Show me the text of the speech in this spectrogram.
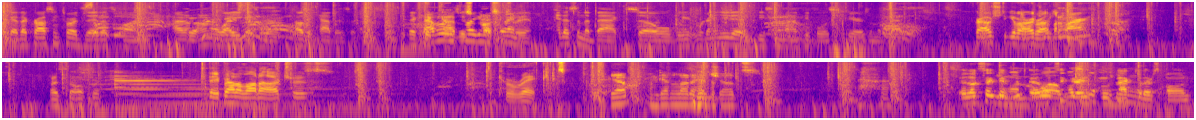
okay, they're crossing towards A. That's fine. I don't, I don't know why you guys are. Oh, the cav is. Okay. Their The cavalry's cav is probably gonna try and hit us in the back, so we, we're gonna need a decent amount of people with spears in the back. Crouch to give our archers firing. That's awkward. They brought a lot of archers. Correct. Yep, I'm getting a lot of headshots. It looks like they're, Yeah, it well, looks like let's they're see moving back to their spawn.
